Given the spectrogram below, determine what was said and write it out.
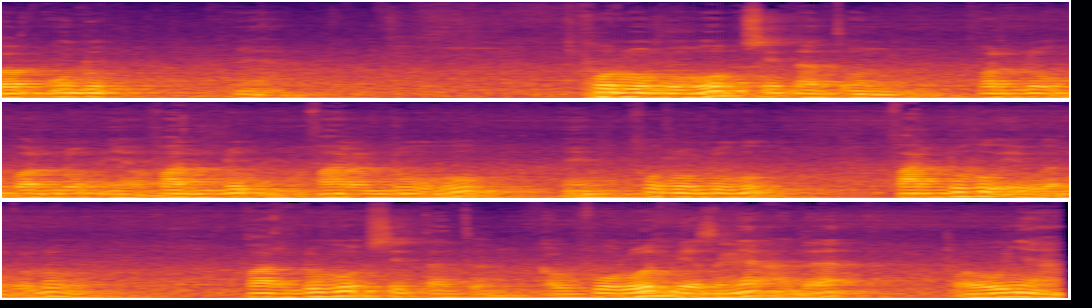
bab wudu ya. Furuduhu sitatun fardu fardu ya fardu farduhu ya furuduhu farduhu ya bukan furuduhu. Farduhu sitatun. Kalau furud biasanya ada wawunya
